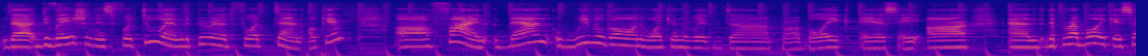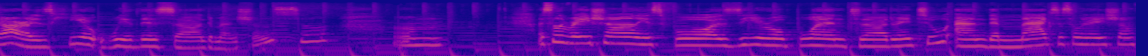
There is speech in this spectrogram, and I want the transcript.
the deviation is for 2 and the period for 10 okay? Uh, fine. Then we will go on working with the parabolic SAR and the parabolic SAR is here with these uh, dimensions. Um, acceleration is for 0.22 and the max acceleration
